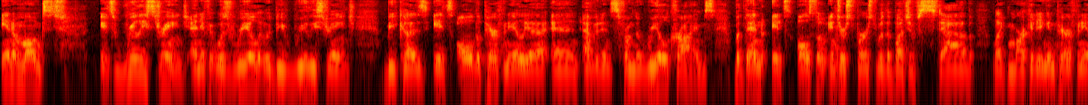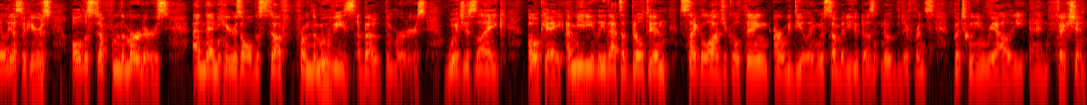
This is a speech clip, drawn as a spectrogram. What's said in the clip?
in amongst it's really strange. And if it was real it would be really strange because it's all the paraphernalia and evidence from the real crimes but then it's also interspersed with a bunch of stab like marketing and paraphernalia. So here's all the stuff from the murders and then here's all the stuff from the movies about the murders which is like okay immediately that's a built-in psychological thing are we dealing with somebody who doesn't know the difference between reality and fiction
